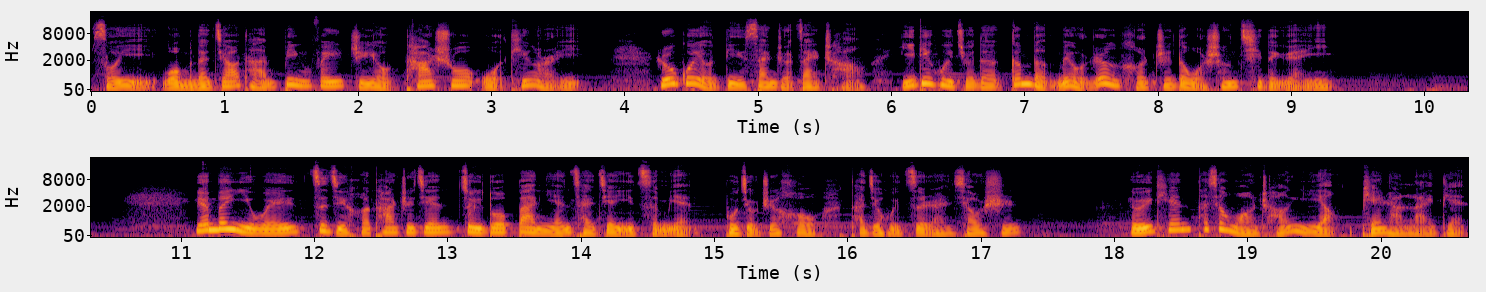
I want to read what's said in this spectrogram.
所以我们的交谈并非只有他说我听而已。如果有第三者在场，一定会觉得根本没有任何值得我生气的原因。原本以为自己和他之间最多半年才见一次面，不久之后他就会自然消失。有一天，他像往常一样翩然来电，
